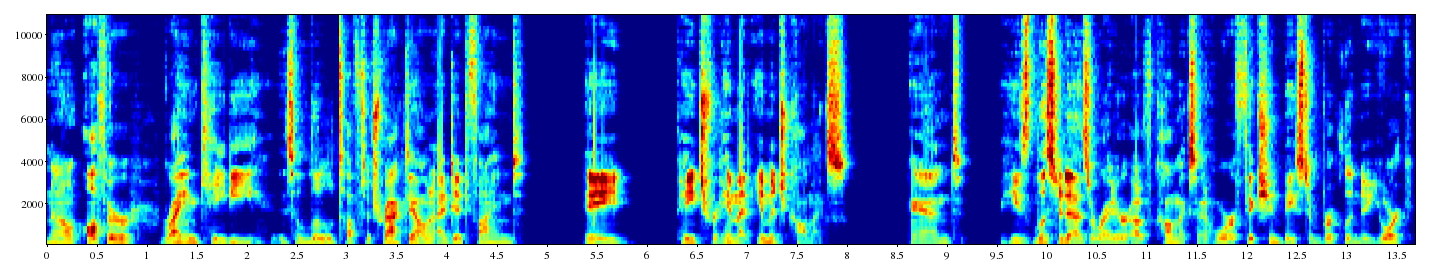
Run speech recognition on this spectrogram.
Now, author Ryan Cady is a little tough to track down. I did find a page for him at Image Comics, and he's listed as a writer of comics and horror fiction based in Brooklyn, New York.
